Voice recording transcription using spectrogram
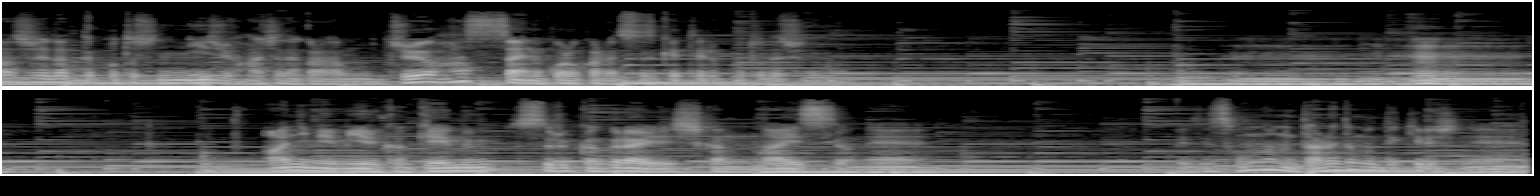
私だって今年28だからもう18歳の頃から続けてることでしょ。うん。うんアニメ見るかゲームするかぐらいしかないですよね。別にそんなの誰でもできるしね。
